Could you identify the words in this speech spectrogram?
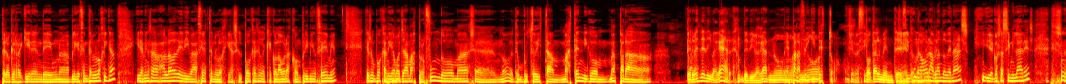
pero que requieren de una aplicación tecnológica. Y también has hablado de divagaciones tecnológicas, el podcast en el que colaboras con Premium CM, que es un podcast, digamos, ya más profundo, más, eh, ¿no? Desde un punto de vista más técnico, más para pero es de divagar, de divagar, no. Es para friki texto, quiero decir. Totalmente. Es decir, una hora hablando de NAS y de cosas similares, eso,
